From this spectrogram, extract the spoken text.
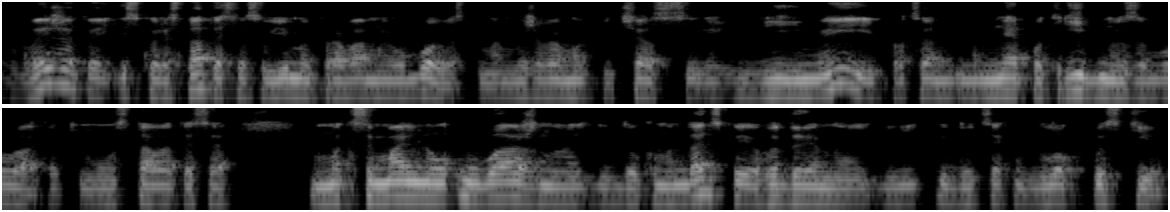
вижити і скористатися своїми правами і обов'язками. Ми живемо під час війни, і про це не потрібно забувати. Тому ставитися максимально уважно і до комендантської години, і, і до цих блокпостів.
